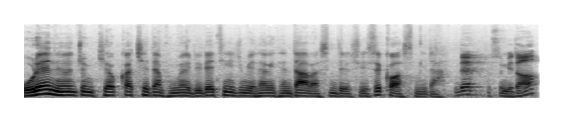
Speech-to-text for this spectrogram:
올해는 좀 기업 가치에 대한 분명히 rerating이 좀 예상이 된다 말씀드릴 수 있을 것 같습니다. 네, 좋습니다.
